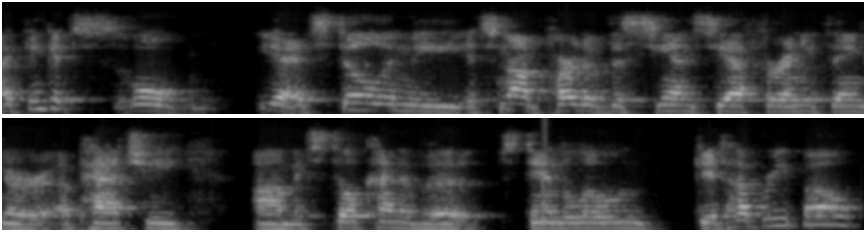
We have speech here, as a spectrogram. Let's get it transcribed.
I think it's well, yeah, it's still in the. It's not part of the CNCF or anything or Apache. Um, it's still kind of a standalone GitHub repo.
